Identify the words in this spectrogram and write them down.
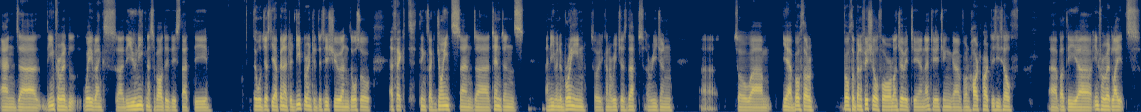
And uh, the infrared wavelengths, uh, the uniqueness about it is that the they will just yeah penetrate deeper into the tissue and also affect things like joints and uh, tendons and even the brain. So it kind of reaches that region. Uh, so um, yeah, both are both are beneficial for longevity and anti-aging, for heart heart disease health uh, but the uh, infrared lights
